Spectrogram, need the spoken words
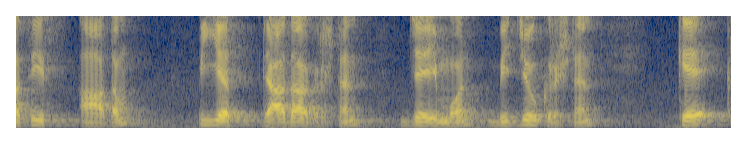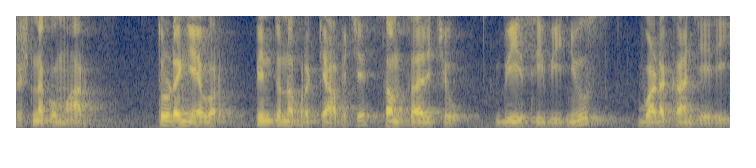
Azeez Adam P S Radhakrishnan Jaimon Biju Krishnan K Krishnakumar തുടങ്ങിയവർ പിന്തുണ പ്രഖ്യാപിച്ച് സംസാരിച്ചു. V news Vadakkanchery.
